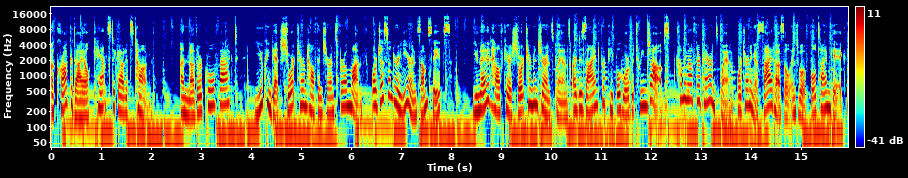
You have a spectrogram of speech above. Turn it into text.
a crocodile can't stick out its tongue. Another cool fact you can get short term health insurance for a month or just under a year in some states. United Healthcare short term insurance plans are designed for people who are between jobs, coming off their parents' plan, or turning a side hustle into a full time gig.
